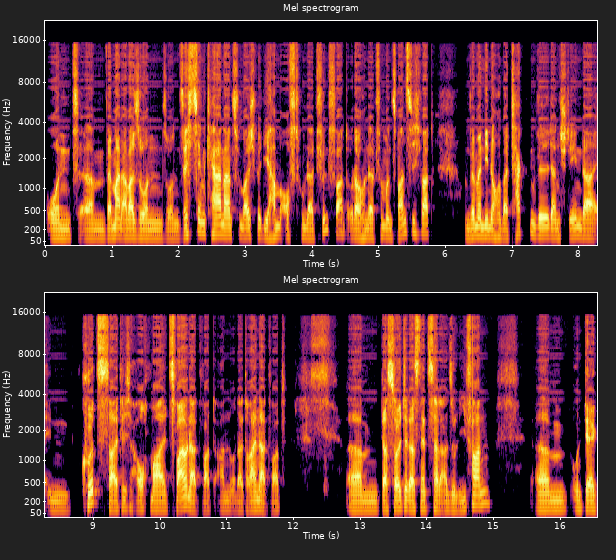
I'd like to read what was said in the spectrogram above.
Und ähm, wenn man aber so ein, so ein 16-Kerner zum Beispiel, die haben oft 105 Watt oder 125 Watt. Und wenn man die noch übertakten will, dann stehen da in kurzzeitig auch mal 200 Watt an oder 300 Watt. Ähm, das sollte das Netzteil also liefern. Ähm, und der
